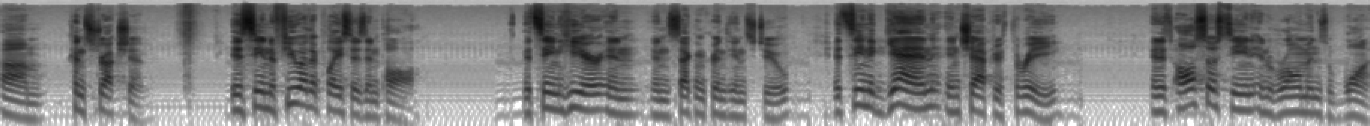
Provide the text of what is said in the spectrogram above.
um, construction is seen a few other places in Paul. It's seen here in, in 2 Corinthians 2. It's seen again in chapter 3. And it's also seen in Romans 1.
